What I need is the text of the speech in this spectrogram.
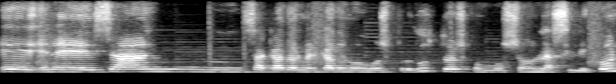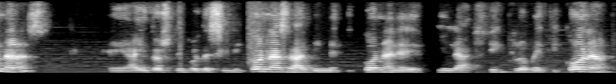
Eh, se han sacado al mercado nuevos productos como son las siliconas. Hay dos tipos de siliconas, la dimeticona y la ciclometicona,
